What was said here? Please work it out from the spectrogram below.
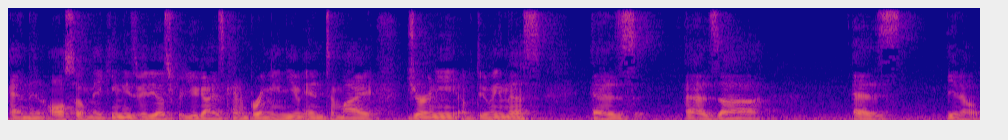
and then also making these videos for you guys, kind of bringing you into my journey of doing this as, as, uh, as, you know,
